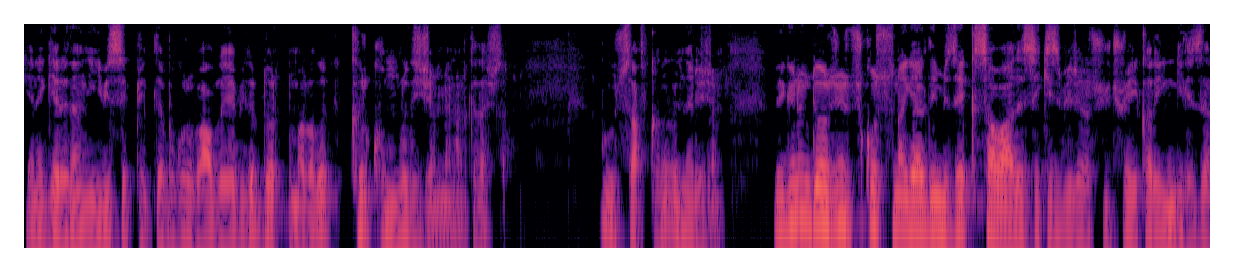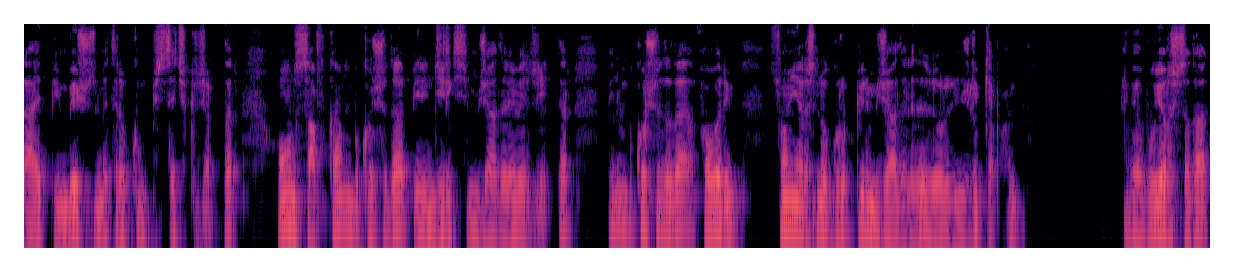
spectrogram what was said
Gene geriden iyi bir sprintle bu grubu avlayabilir. 4 numaralı Kır Kumru diyeceğim ben arkadaşlar. Bu üç safkanı önereceğim. Ve günün dördüncü koşusuna geldiğimizde kısa vade 8 bir yarış 3 ve yukarı İngilizlere ait 1500 metre kum piste çıkacaklar. 10 safkan bu koşuda birincilik için mücadele verecekler. Benim bu koşuda da favorim son yarışında grup 1 mücadelede dördüncülük yapan ve bu yarışta da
